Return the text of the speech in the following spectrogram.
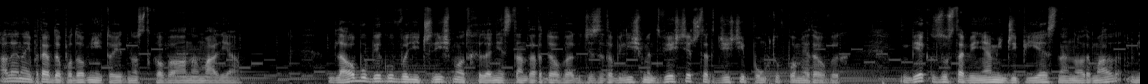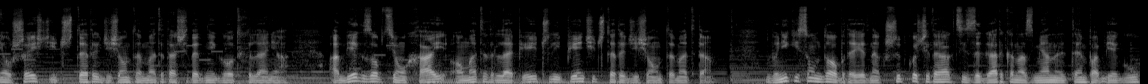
ale najprawdopodobniej to jednostkowa anomalia. Dla obu biegów wyliczyliśmy odchylenie standardowe, gdzie zrobiliśmy 240 punktów pomiarowych. Bieg z ustawieniami GPS na normal miał 6,4 metra średniego odchylenia, a bieg z opcją high o metr lepiej, czyli 5,4 metra. Wyniki są dobre, jednak szybkość reakcji zegarka na zmiany tempa biegu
